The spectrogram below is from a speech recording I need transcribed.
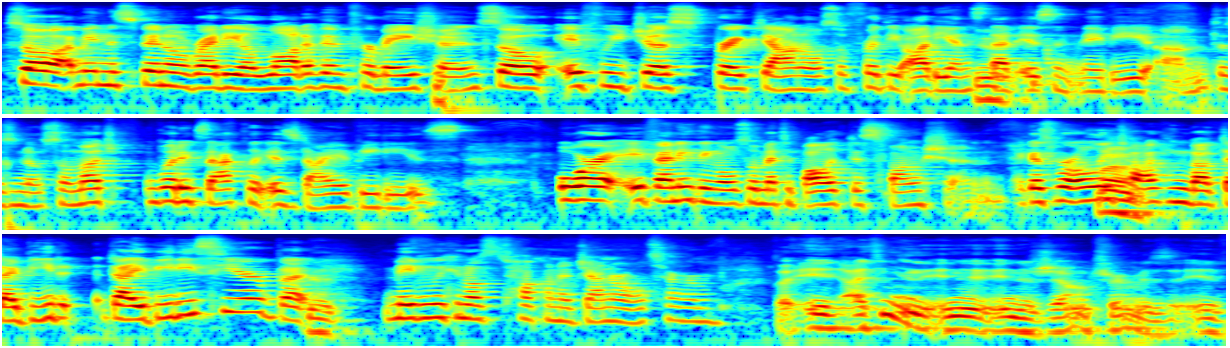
So, I mean, it's been already a lot of information. So, if we just break down also for the audience yeah. that isn't maybe um, doesn't know so much, what exactly is diabetes? Or, if anything, also metabolic dysfunction. I guess we're only well, talking about diabetes, diabetes here, but yeah. maybe we can also talk on a general term. But in, I think in, in, a, in a general term, is if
